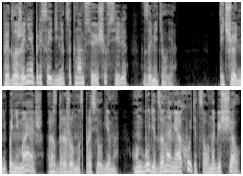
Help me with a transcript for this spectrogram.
Предложение присоединиться к нам все еще в силе, — заметил я. — Ты что, не понимаешь? — раздраженно спросил Гена. — Он будет за нами охотиться, он обещал.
